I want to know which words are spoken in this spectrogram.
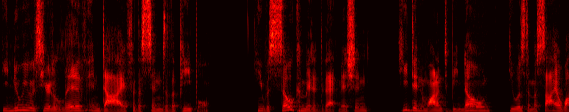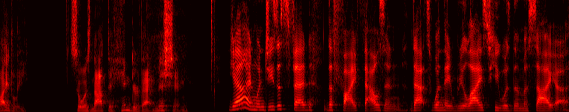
He knew he was here to live and die for the sins of the people. He was so committed to that mission, he didn't want it to be known he was the Messiah widely, so as not to hinder that mission. Yeah, and when Jesus fed the 5,000, that's when they realized he was the Messiah.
